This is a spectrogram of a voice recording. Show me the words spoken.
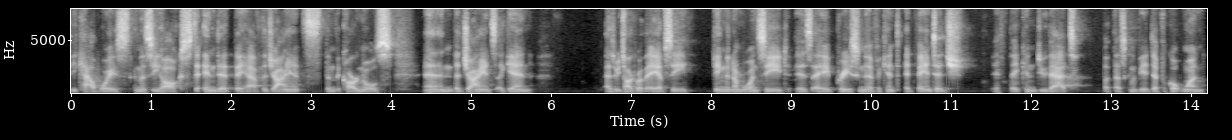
the Cowboys, and the Seahawks. To end it, they have the Giants, then the Cardinals, and the Giants again. As we talked about the AFC, getting the number one seed is a pretty significant advantage if they can do that, but that's going to be a difficult one.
